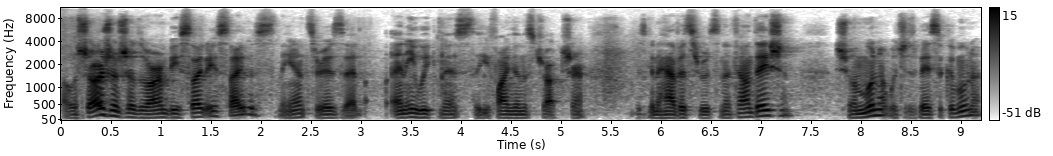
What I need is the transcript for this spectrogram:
Al Shar Shal Dvarim B'Side Asitis. The answer is that any weakness that you find in the structure is going to have its roots in the foundation. Shemuna, which is basic amuna.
